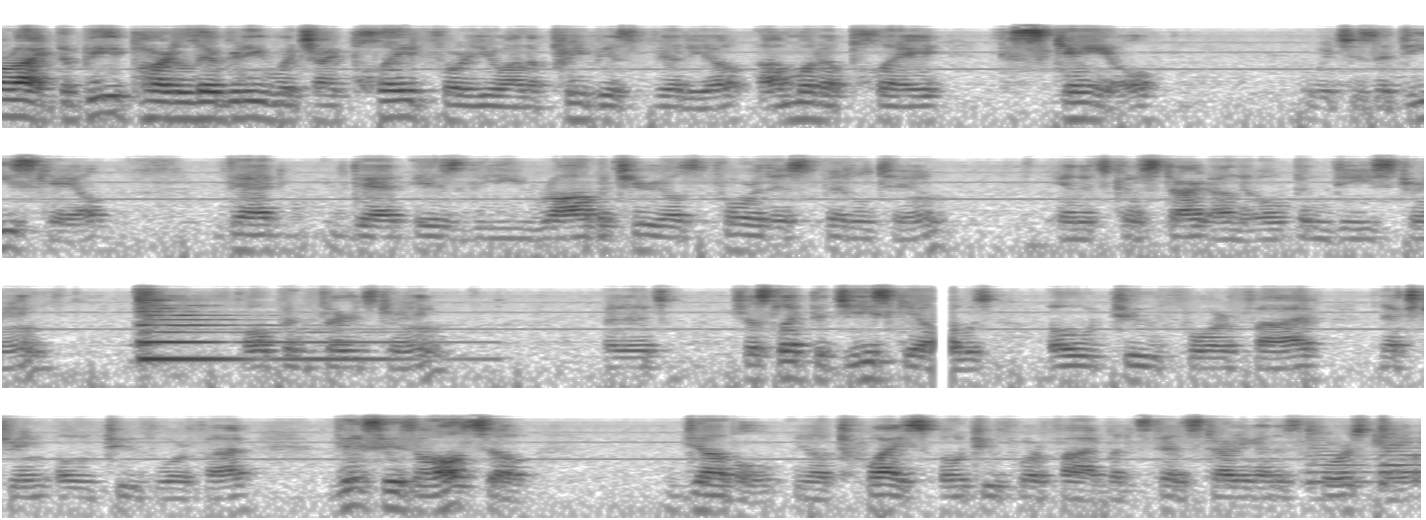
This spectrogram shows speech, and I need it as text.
Alright, the B part of Liberty, which I played for you on the previous video, I'm going to play the scale, which is a D scale, that that is the raw materials for this fiddle tune. And it's going to start on the open D string, open third string, and it's just like the G scale was 0, 2, 4, 5, next string 0, 2, 4, 5. This is also double, you know, twice 0, 2, 4, 5, but instead of starting on this 4 string,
